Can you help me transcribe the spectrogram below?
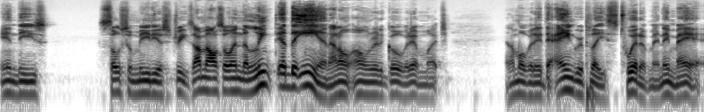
in these social media streets. I'm also in the link at the end. I don't, I don't really go over there much. And I'm over there at the angry place, Twitter, man. They mad.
